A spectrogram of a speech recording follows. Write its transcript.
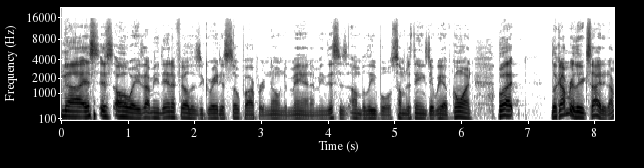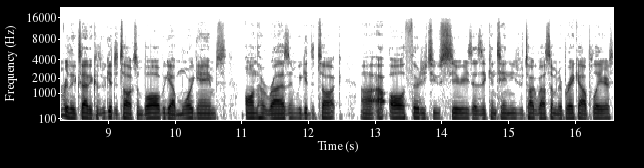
No, it's it's always. I mean, the NFL is the greatest soap opera known to man. I mean, this is unbelievable. Some of the things that we have going, but look, I'm really excited. I'm really excited because we get to talk some ball. We got more games on the horizon. We get to talk uh, our all 32 series as it continues. We talk about some of the breakout players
